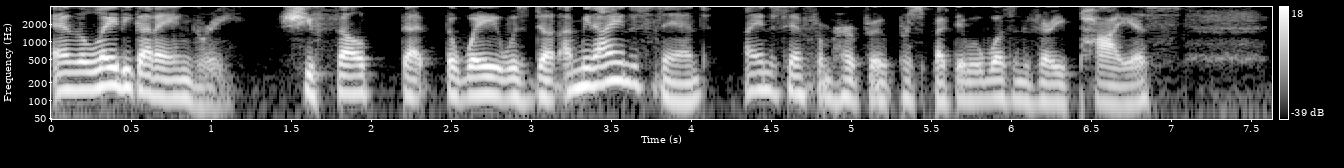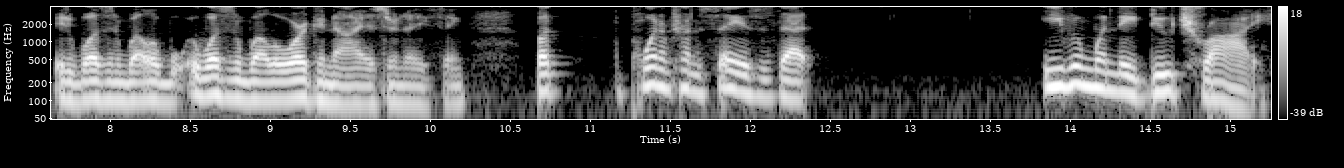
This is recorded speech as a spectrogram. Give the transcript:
and the lady got angry. She felt that the way it was done. I mean, I understand. I understand from her perspective, it wasn't very pious. It wasn't well. It wasn't well organized or anything. But the point I'm trying to say is, is that even when they do try,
